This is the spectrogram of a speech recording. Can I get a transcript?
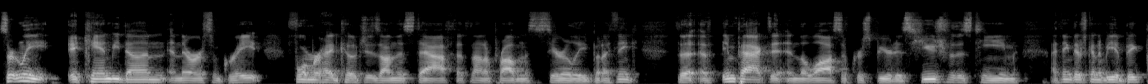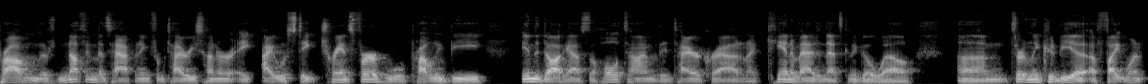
Certainly, it can be done, and there are some great former head coaches on this staff. That's not a problem necessarily, but I think the uh, impact and the loss of Chris Beard is huge for this team. I think there's going to be a big problem. There's nothing that's happening from Tyrese Hunter, a Iowa State transfer who will probably be in the doghouse the whole time with the entire crowd, and I can't imagine that's going to go well. Um, certainly could be a, a fight one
